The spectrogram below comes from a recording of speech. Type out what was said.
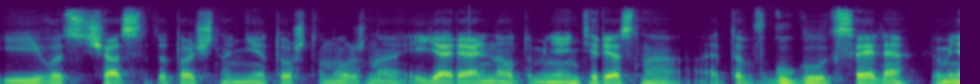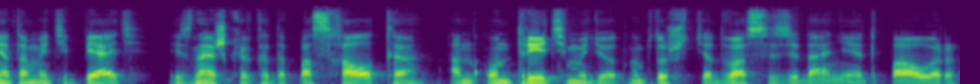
и вот сейчас это точно не то, что нужно. И я реально, вот у меня интересно, это в Google Excel, у меня там эти пять, и знаешь, как это пасхалка, он, он третьим идет, ну, потому что у тебя два созидания, это Power,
